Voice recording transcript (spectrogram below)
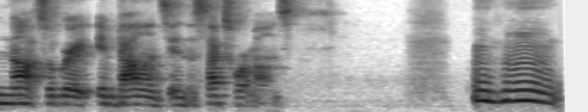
not so great imbalance in the sex hormones. Mm-hmm.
